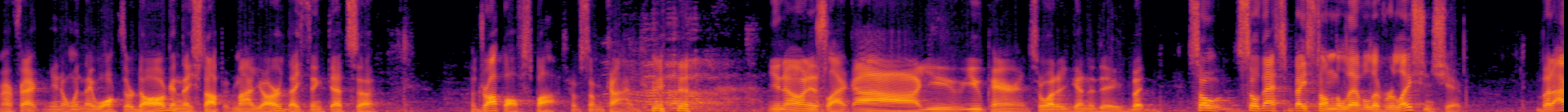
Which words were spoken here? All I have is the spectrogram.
Matter of fact, you know, when they walk their dog and they stop at my yard, they think that's a, a drop off spot of some kind. you know, and it's like, ah, you, you parents, what are you going to do? But so, so that's based on the level of relationship. But I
